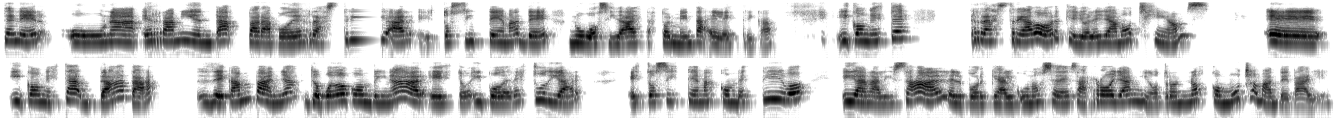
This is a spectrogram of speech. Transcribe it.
tener una herramienta para poder rastrear estos sistemas de nubosidad, estas tormentas eléctricas. Y con este rastreador que yo le llamo TAMS, eh, y con esta data de campaña, yo puedo combinar esto y poder estudiar estos sistemas convectivos y analizar el por qué algunos se desarrollan y otros no con mucho más detalle.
